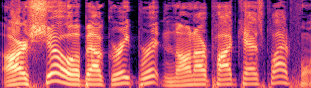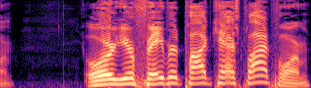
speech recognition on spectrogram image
Our show about Great Britain on our podcast platform or your favorite podcast platform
